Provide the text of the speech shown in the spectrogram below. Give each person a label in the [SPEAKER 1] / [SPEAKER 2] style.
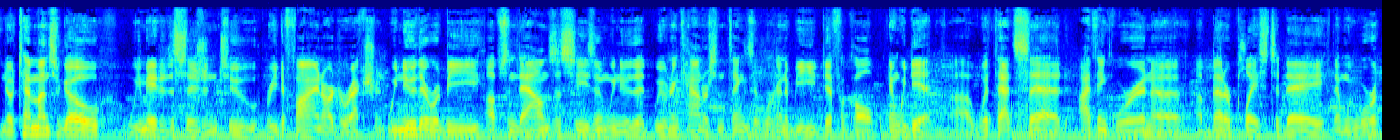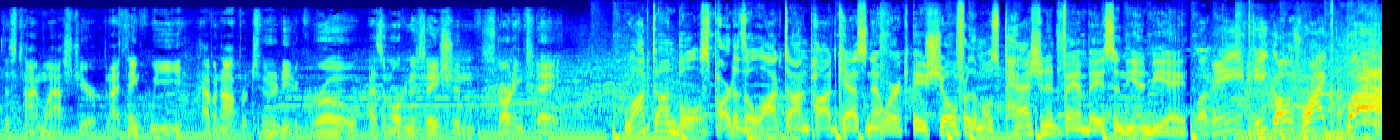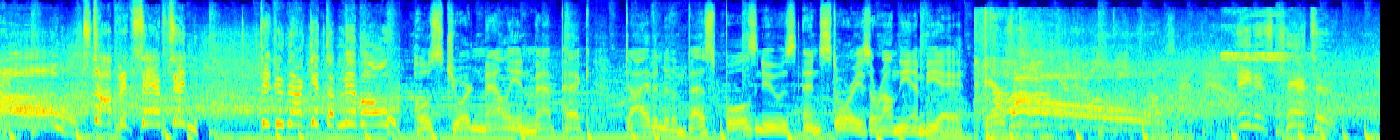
[SPEAKER 1] You know, 10 months ago, we made a decision to redefine our direction. We knew there would be ups and downs this season. We knew that we would encounter some things that were going to be difficult, and we did. Uh, with that said, I think we're in a, a better place today than we were at this time last year. And I think we have an opportunity to grow as an organization starting today.
[SPEAKER 2] Locked On Bulls, part of the Locked On Podcast Network, a show for the most passionate fan base in the NBA.
[SPEAKER 3] LaVine, he goes right. Oh! Stop it, Sampson! Did you not get the memo?
[SPEAKER 2] Hosts Jordan Malley and Matt Peck dive into the best Bulls news and stories around the NBA.
[SPEAKER 3] Oh! Enes Kanter,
